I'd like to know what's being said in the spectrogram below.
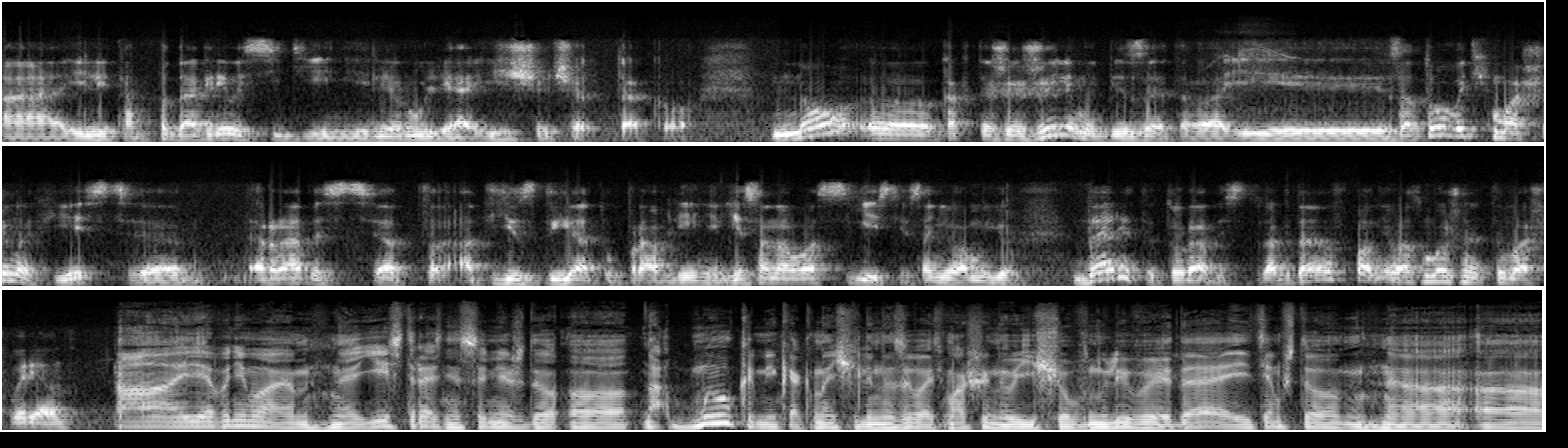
а, или там подогрева сидений, или руля, еще что-то такого. Но э, как-то же жили мы без этого, и зато в этих машинах есть э, радость от, от езды, от управления. Если она у вас есть, если они вам ее дарят, эту радость, тогда вполне возможно это ваш вариант. А, я понимаю. Есть разница между э, обмылками, как начали называть машину еще в нулевые, да, и тем, что э,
